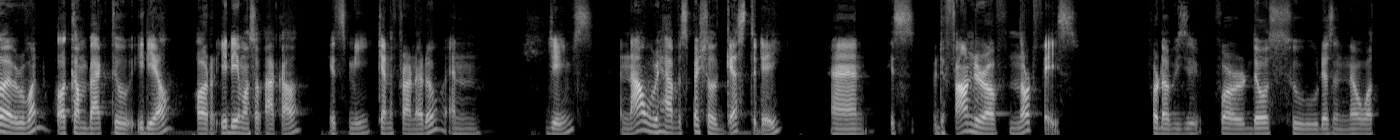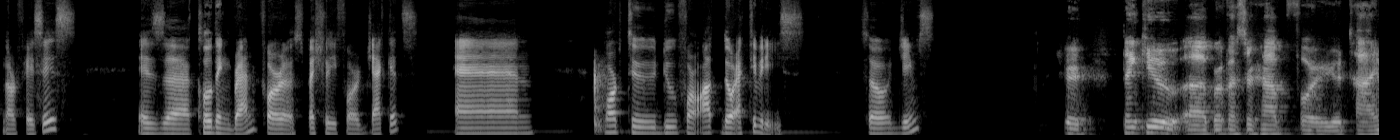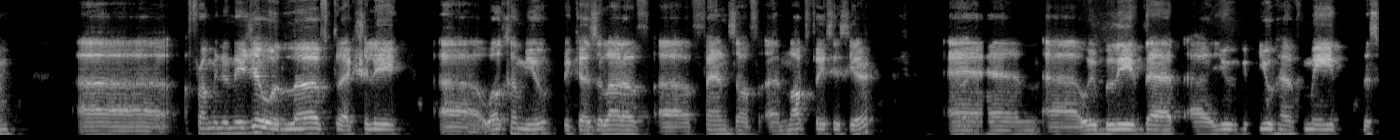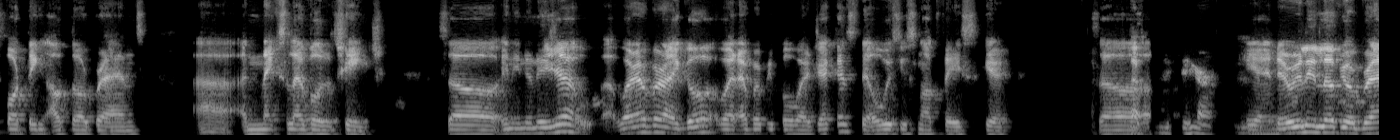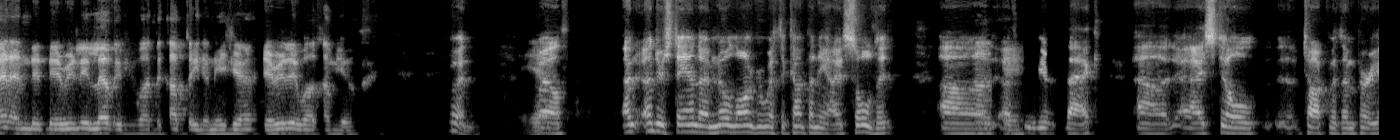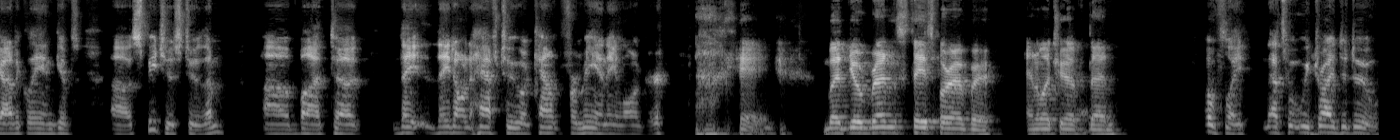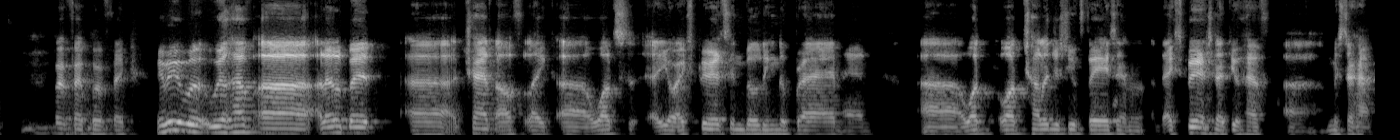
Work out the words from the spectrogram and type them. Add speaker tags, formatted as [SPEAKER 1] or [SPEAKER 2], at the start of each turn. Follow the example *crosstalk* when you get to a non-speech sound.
[SPEAKER 1] Hello everyone, welcome back to Ideal or Ide Masuk Akal. It's me, Kenneth Fernando, and James. And now we have a special guest today, and it's the founder of North Face. For those for those who doesn't know what North Face is, is a clothing brand for especially for jackets and more to do for outdoor activities. So James.
[SPEAKER 2] Sure. Thank you, uh, Professor Hap, for your time uh, from Indonesia would love to actually uh, welcome you because a lot of uh, fans of uh, North Face is here, and uh, we believe that uh, you you have made the sporting outdoor brands a next level change. So in Indonesia, wherever I go, wherever people wear jackets, they always use North Face here. So
[SPEAKER 3] nice
[SPEAKER 2] yeah, they really love your brand, and they, they really love if you want to come to Indonesia. They really welcome you.
[SPEAKER 3] Good.
[SPEAKER 2] Yeah.
[SPEAKER 3] Well, un- understand I'm no longer with the company. I sold it uh,
[SPEAKER 2] Okay.
[SPEAKER 3] a few years back. Uh, I still uh, talk with them periodically and give uh, speeches to them, uh, but uh, they they don't have to account for me any longer. *laughs*
[SPEAKER 2] okay, but your brand stays forever, and what you have done.
[SPEAKER 3] Hopefully, that's what we tried to do.
[SPEAKER 2] Perfect, perfect. Maybe we'll we'll have uh, a little bit uh, chat of like uh, what's your experience in building the brand and uh, what what challenges you face and the experience that you have, uh, Mr. Hap.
